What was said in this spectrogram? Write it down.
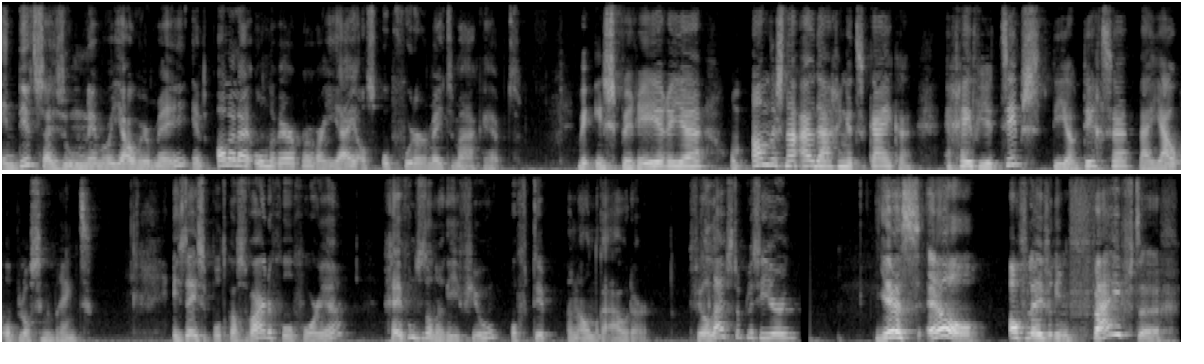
In dit seizoen nemen we jou weer mee in allerlei onderwerpen waar jij als opvoeder mee te maken hebt. We inspireren je om anders naar uitdagingen te kijken en geven je tips die jou dichter bij jouw oplossing brengt. Is deze podcast waardevol voor je? Geef ons dan een review of tip een andere ouder. Veel luisterplezier! Yes, El! Aflevering 50!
